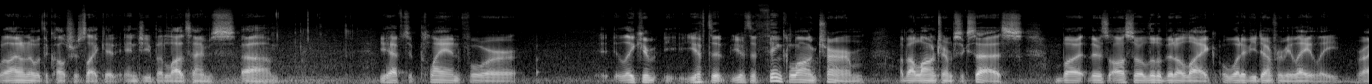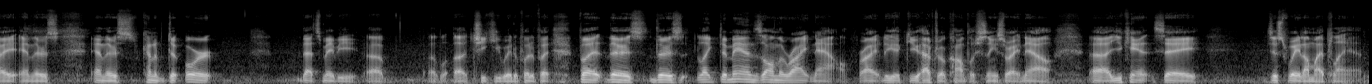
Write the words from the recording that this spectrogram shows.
Well, I don't know what the culture's like at Engie, but a lot of times um, you have to plan for, like you you have to you have to think long term about long term success, but there's also a little bit of like, what have you done for me lately, right? And there's and there's kind of de- or that's maybe a, a, a cheeky way to put it, but but there's there's like demands on the right now, right? Like you have to accomplish things right now. Uh, you can't say, just wait on my plan.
